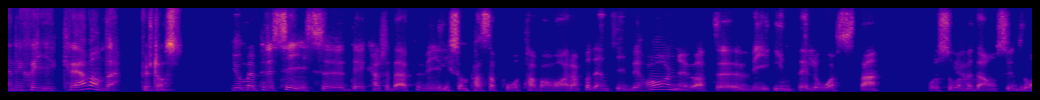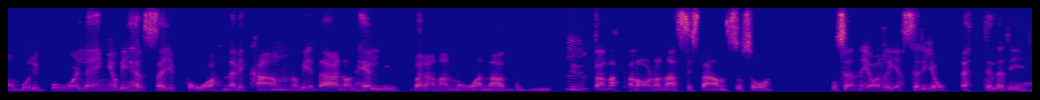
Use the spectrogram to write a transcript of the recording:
energikrävande förstås. Jo, men precis. Det är kanske därför vi liksom passar på att ta vara på den tid vi har mm. nu, att eh, vi inte är låsta vår son med Downs syndrom bor i Borlänge och vi hälsar ju på när vi kan mm. och vi är där någon helg varannan månad mm. utan att han har någon assistans och så. Och sen när jag reser i jobbet eller i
